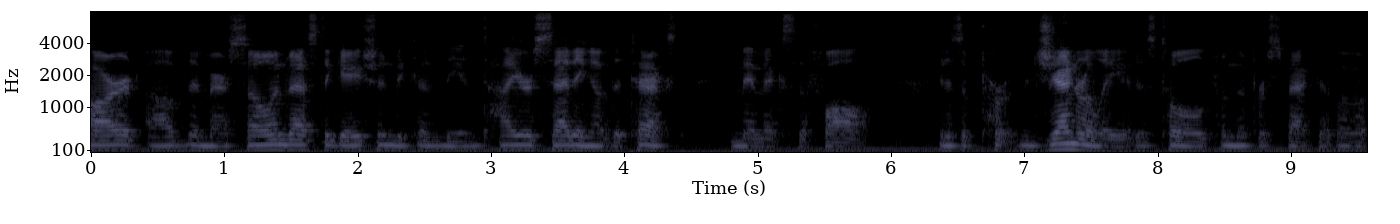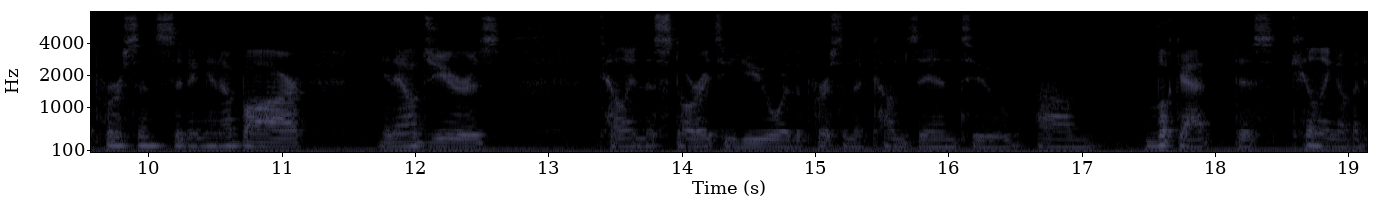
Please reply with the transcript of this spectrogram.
part of the Meursault investigation because the entire setting of the text mimics the fall. It is a per- generally it is told from the perspective of a person sitting in a bar in Algiers, telling the story to you or the person that comes in to um, look at this killing of an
